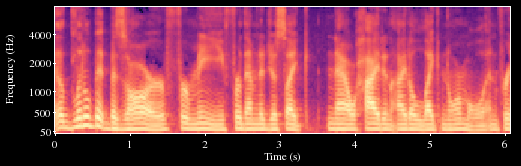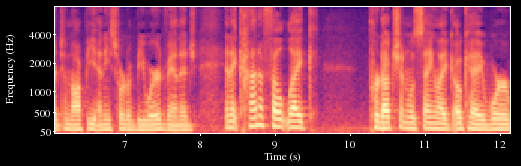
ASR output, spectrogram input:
a little bit bizarre for me for them to just like now hide an idol like normal and for it to not be any sort of beware advantage. And it kind of felt like production was saying like okay we're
